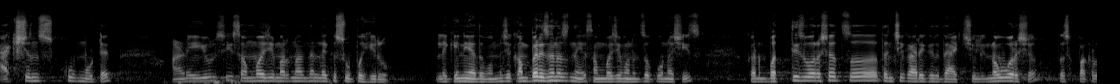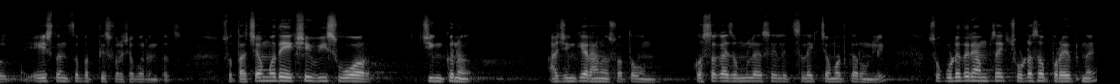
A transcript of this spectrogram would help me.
ॲक्शन्स खूप मोठे आहेत आणि यू विल सी संभाजी महाराजांना like a superhero like any other म्हणजे कम्पॅरिझनच नाही संभाजी महाराजांचं कोणाशीच. कारण बत्तीस वर्षाचं त्यांची कार्यकिर्द आहे ॲक्च्युली नऊ वर्ष. तसं पकड एज त्यांचं बत्तीस वर्षापर्यंतच. सो त्याच्यामध्ये एकशे वीस वॉर जिंकणं अजिंक्य राहणं स्वतःहून. कसं काय जमलं असेल इट्स लाईक चमत्कार ओनली सो कुठेतरी आमचा एक छोटासा प्रयत्न आहे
